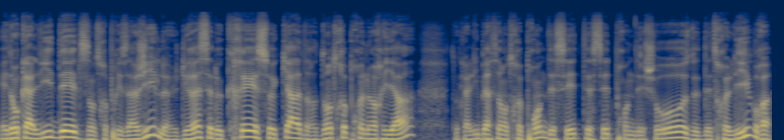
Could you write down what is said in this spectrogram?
Et donc l'idée des entreprises agiles, je dirais, c'est de créer ce cadre d'entrepreneuriat, donc la liberté d'entreprendre, d'essayer de tester, de prendre des choses, d'être libre,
